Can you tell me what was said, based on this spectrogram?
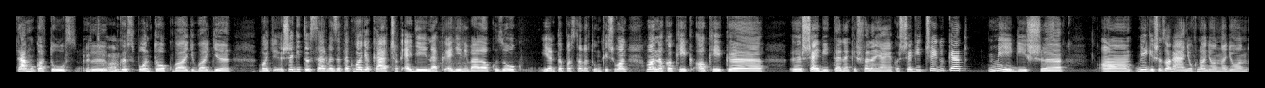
támogató ö, központok, vagy, vagy, vagy segítőszervezetek, vagy akár csak egyének, egyéni vállalkozók, ilyen tapasztalatunk is van. Vannak, akik, akik segítenek és felajánlják a segítségüket, mégis, a, mégis az arányok nagyon-nagyon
